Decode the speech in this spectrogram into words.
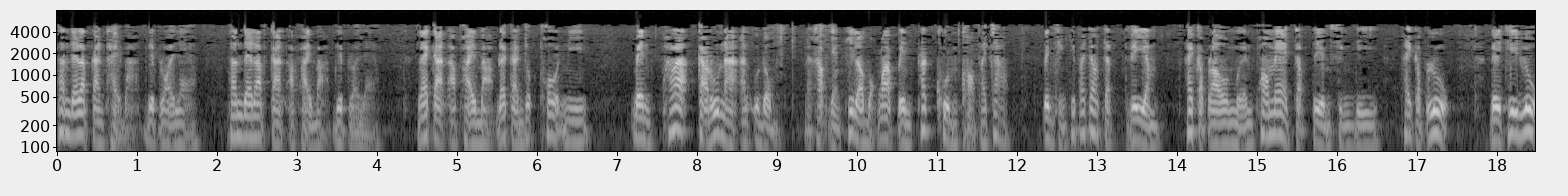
ท่านได้รับการไถ่บาปเรียบร้อยแล้ว ท่านได้รับการอภัยบาปเรียบร้อยแล้ว และการอภัยบาปและการยกโทษนี้ เป็นพระกรุณาอันอุดมนะครับ อย่างที่เราบอกว่าเป็นพระคุณของพระเจ้า เป็นสิ่งที่พระเจ้าจัดเตรียมให้กับเราเหมือนพ่อแม่จัดเตรียมสิ่งดีให้กับลูก โดยที่ลูก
